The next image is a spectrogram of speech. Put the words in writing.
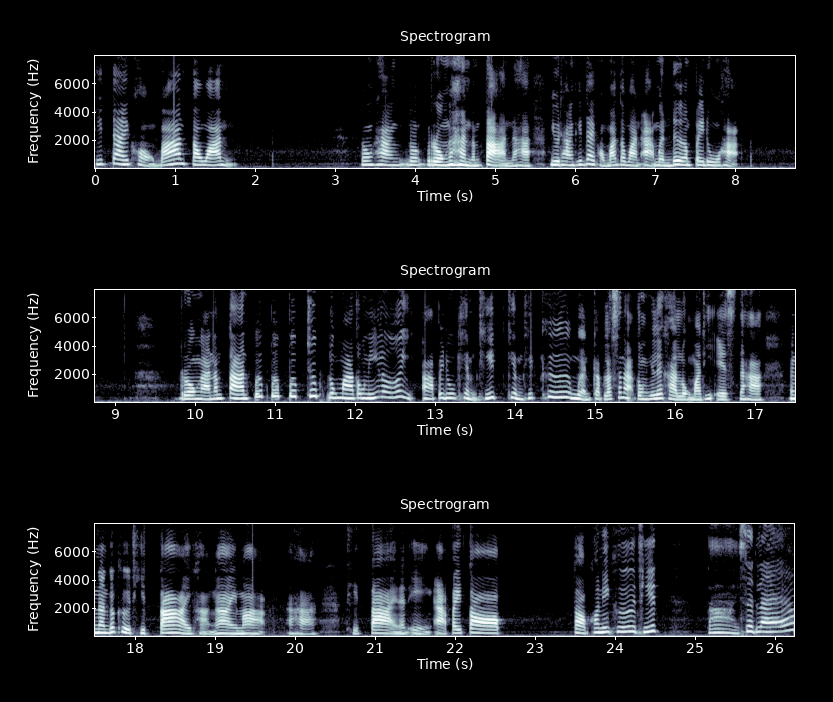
ทิศใดของบ้านตะวัน โรงทางโรงงงานน้ำตาลนะคะ อยู่ทางทิศใดของบ้านตะวันอะเหมือนเดิมไปดูค่ะ โรงงานน้ำตาลปึ๊บปึ๊บปึ๊บชึบลงมาตรงนี้เลย อะไปดูเข็มทิศ เข็มทิศคือเหมือนกับลักษณะตรงนี้เลยค่ะ ลงมาที่ S นะคะ ดังนั้นก็คือทิศใต้ค่ะ ง่ายมากนะคะ ทิศใต้นั่นเอง อะไปตอบ ตอบข้อนี้คือทิศใต้ เสร็จแล้ว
